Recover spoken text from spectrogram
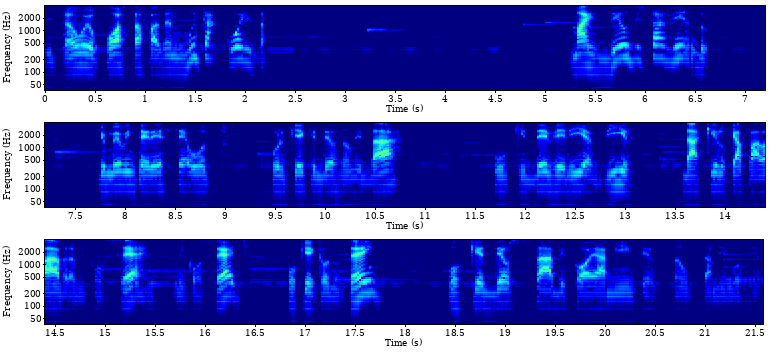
Então eu posso estar fazendo muita coisa, mas Deus está vendo que o meu interesse é outro. Por que, que Deus não me dá o que deveria vir daquilo que a palavra me concerne, me concede? Por que, que eu não tenho? porque Deus sabe qual é a minha intenção que está me movendo.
